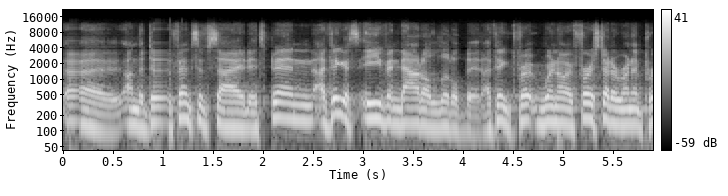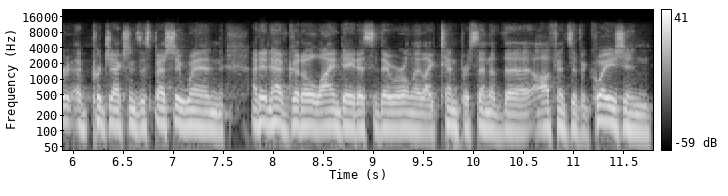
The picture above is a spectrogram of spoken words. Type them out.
uh, on the defensive side, it's been. I think it's evened out a little bit. I think for, when I first started running pro- uh, projections, especially when I didn't have good O line data, so they were only like ten percent of the offensive equation.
